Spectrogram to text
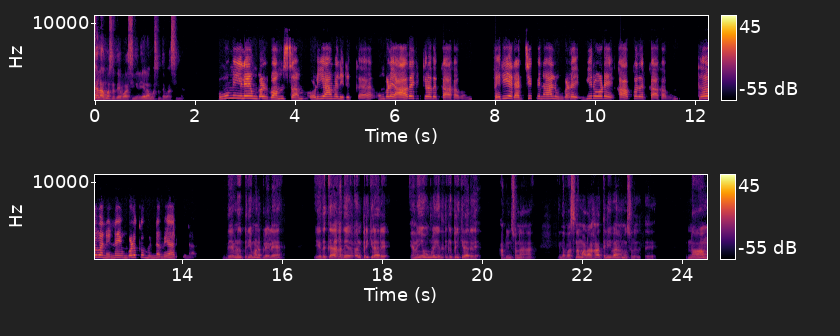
ஏழாம் வசனத்தை வாசிங்க ஏழாம் வசனத்தை வாசிங்க. பூமியிலே உங்கள் வம்சம் ஒழியாமல் இருக்க உங்களை ஆதரிக்கிறதுக்காகவும் பெரிய ரட்சிப்பினால் உங்களை உயிரோட காப்பதற்காகவும் தேவன் என்னை உங்களுக்கு முன்னமே அனுப்பினார். தேவனுக்கு பிரியமான பிள்ளைகள எதுக்காக தேவன் பிரிக்கிறாரு? என்னையும் உங்களையும் எதுக்கு பிரிக்கிறாரு? அப்படின்னு சொன்னா இந்த வசனம் அழகா தெளிவா நம்ம சொல்லுது நாம்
